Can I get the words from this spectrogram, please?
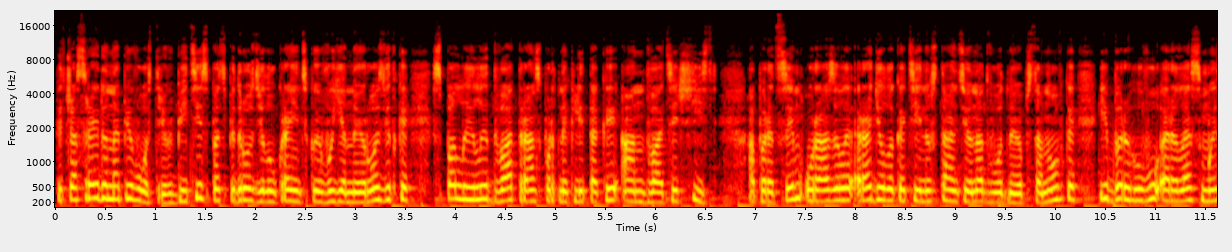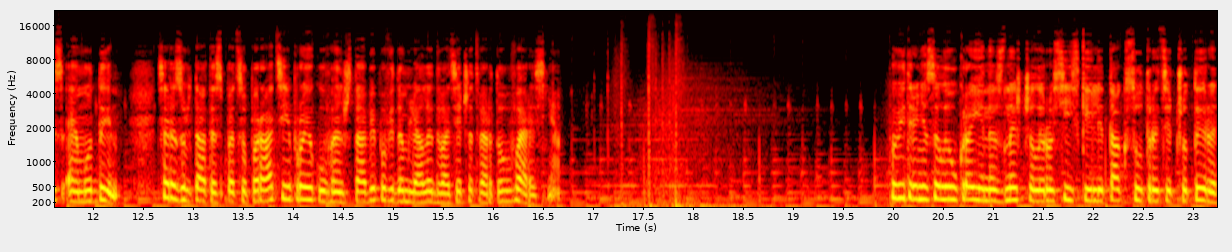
Під час рейду на півострів бійці спецпідрозділу української воєнної розвідки спалили два транспортних літаки Ан-26, а перед цим уразили радіолокаційну станцію надводної обстановки і берегову РЛС Мис М1. Це результати спецоперації, про яку в генштабі повідомляли 24 вересня. Повітряні сили України знищили російський літак су 34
